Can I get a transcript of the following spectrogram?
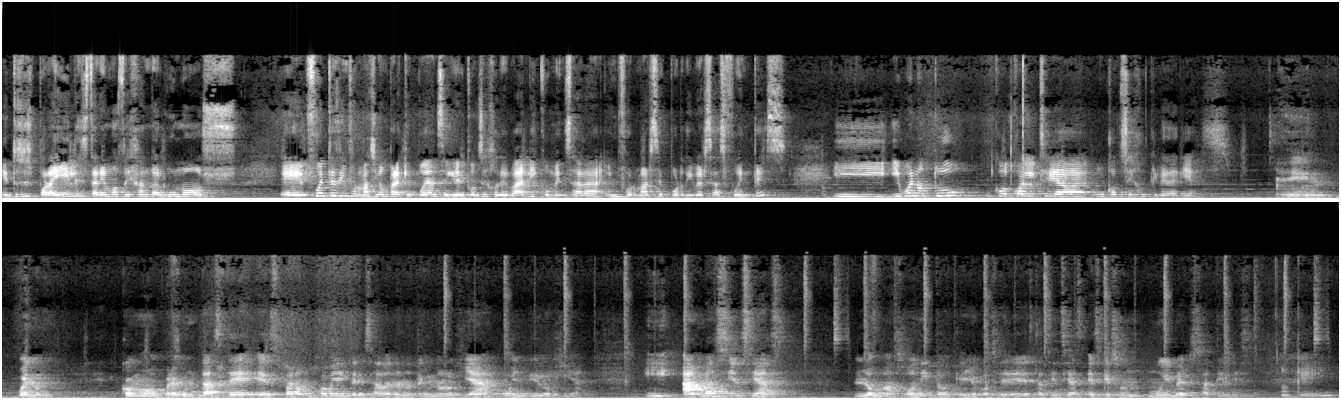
Entonces por ahí les estaremos dejando algunos eh, fuentes de información para que puedan seguir el consejo de Val y comenzar a informarse por diversas fuentes. Y, bueno, tú, ¿cuál sería un consejo que le darías? Eh, bueno, como preguntaste, es para un joven interesado en nanotecnología o en biología. Y ambas ciencias, lo más bonito que yo considero de estas ciencias es que son muy versátiles. Okay.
